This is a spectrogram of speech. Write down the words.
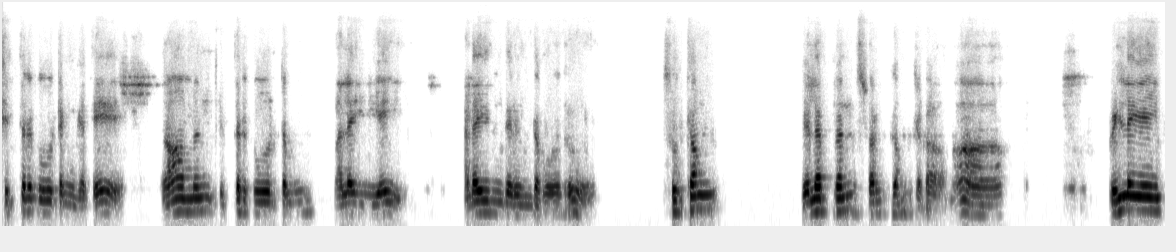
சித்திரகூட்டங்கதே ராமன் சித்திரக்கூட்டம் மலையை அடைந்திருந்த போது சுத்தம் விலப்பன் ஸ்வர்க்கம் ஜகாமா பிள்ளையை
